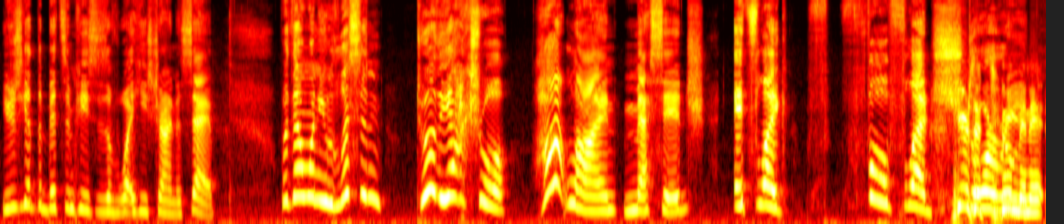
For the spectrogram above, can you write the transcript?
You just get the bits and pieces of what he's trying to say. But then when you listen to the actual hotline message, it's like f- full-fledged story. Here's a two minute.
